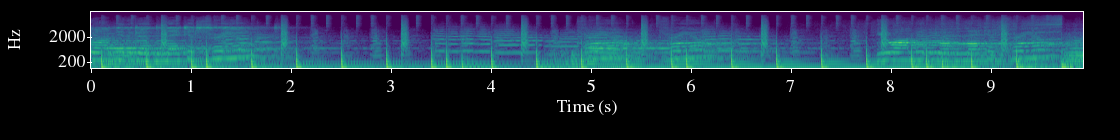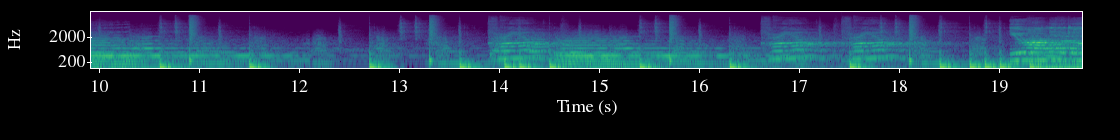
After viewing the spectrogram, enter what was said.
want me to get naked for you? For you? For you? You want me to get naked for you? For you? For you? For you? You want me to get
